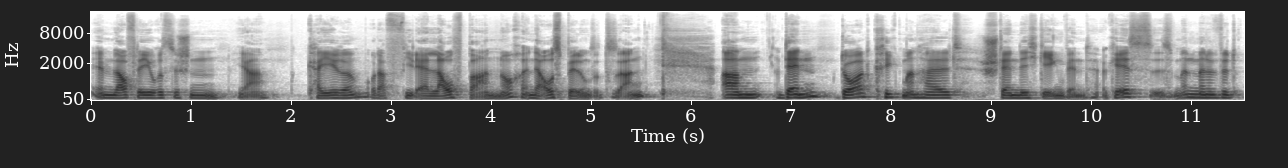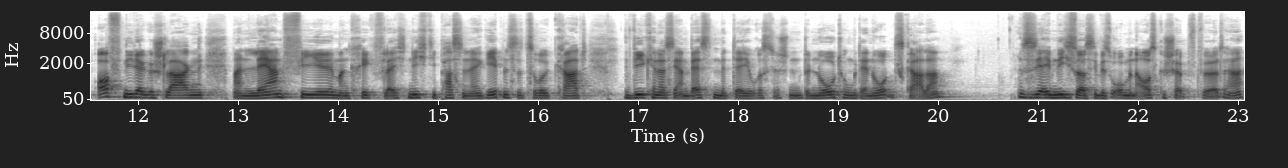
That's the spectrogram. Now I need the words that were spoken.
im Laufe der juristischen ja, Karriere oder viel eher Laufbahn noch, in der Ausbildung sozusagen. Ähm, denn dort kriegt man halt ständig Gegenwind. Okay, es, es, man, man, wird oft niedergeschlagen, man lernt viel, man kriegt vielleicht nicht die passenden Ergebnisse zurück. Gerade wir kennen das ja am besten mit der juristischen Benotung, mit der Notenskala. Es ist ja eben nicht so, dass sie bis oben ausgeschöpft wird. Ja.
